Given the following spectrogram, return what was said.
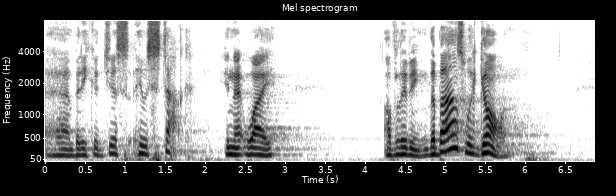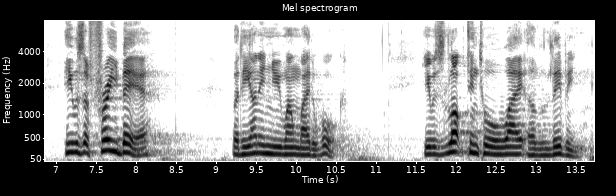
um, but he could just, he was stuck in that way of living. The bars were gone. He was a free bear, but he only knew one way to walk. He was locked into a way of living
